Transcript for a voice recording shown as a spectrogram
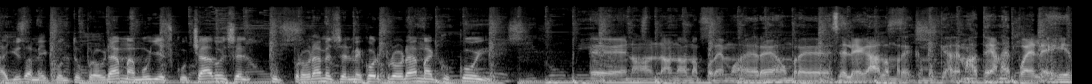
Ayúdame con tu programa, muy escuchado. Es el, tu programa es el mejor programa, Cucuy. Eh, no, no, no, no podemos, eres, hombre, es ilegal, hombre. Como que además te no se puede elegir.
